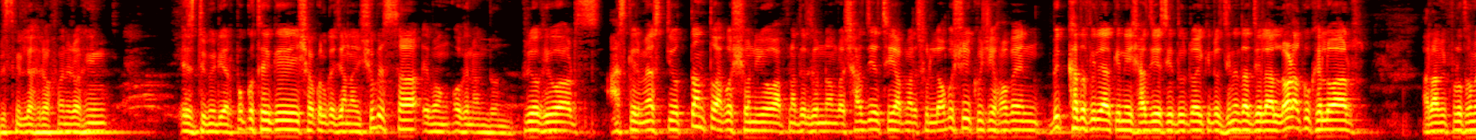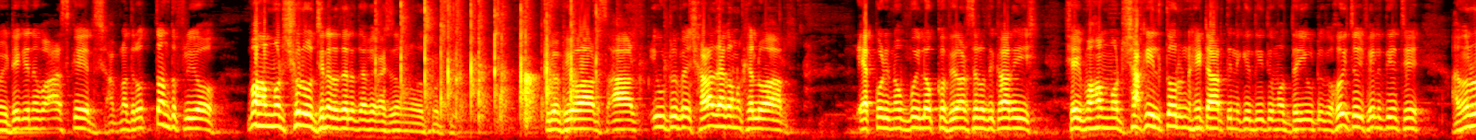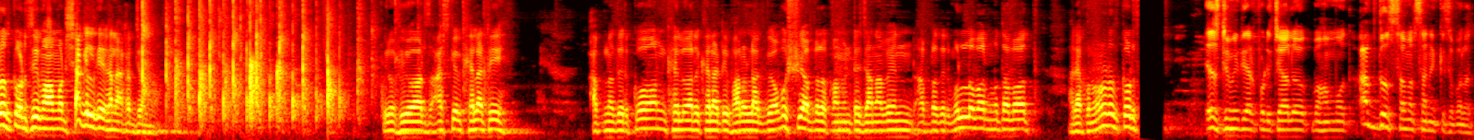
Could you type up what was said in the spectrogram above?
বিসমিল্লাহ রহমান রহিম এসডি মিডিয়ার পক্ষ থেকে সকলকে জানাই শুভেচ্ছা এবং অভিনন্দন। প্রিয় ভিউয়ার্স আজকের ম্যাচটি অত্যন্ত আকর্ষণীয়। আপনাদের জন্য আমরা সাজিয়েছি, আপনারা শুনলে অবশ্যই খুশি হবেন। বিখ্যাত প্লেয়ারকে নিয়ে সাজিয়েছি দুটোই, কিন্তু ঝিনেদা জেলার লড়াকু খেলোয়াড়। আর আমি প্রথমে ডেকে নেব আজকের আপনাদের অত্যন্ত প্রিয় মোহাম্মদ শুরু ঝিনেদা জেলাতে আমি কাছে অনুরোধ করছি। প্রিয় ভিউয়ার্স আর ইউটিউবে সারা জাগানো খেলোয়াড় এক কোটি নব্বই লক্ষ ভিউয়ার্সের অধিকারী সেই মোহাম্মদ শাকিল তরুণ হিটার, তিনি কিন্তু ইতিমধ্যে ইউটিউবে হইচই ফেলে দিয়েছে। আমি অনুরোধ করছি মোহাম্মদ শাকিলকে এখানে রাখার জন্য। প্রিয় ভিউয়ার্স আজকের খেলাটি আপনাদের কোন খেলোয়াড়ের খেলাটি ভালো লাগবে অবশ্যই আপনারা কমেন্টে জানাবেন। আপনাদের মূল্যবান মতামত। আর এখন অনুরোধ করছি এসডি মিডিয়ার পরিচালক মোহাম্মদ আব্দুল সামাদ সানি কিছু বলার।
